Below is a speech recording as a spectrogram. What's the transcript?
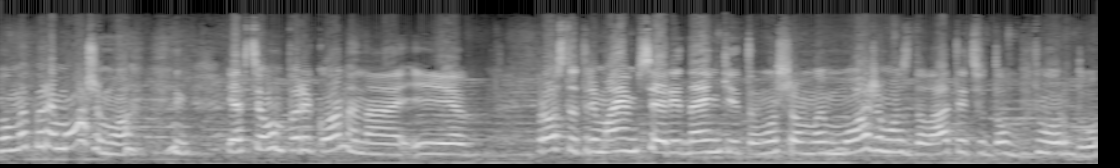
Бо ми переможемо. Я в цьому переконана і просто тримаємося рідненькі, тому що ми можемо здолати цю довбану орду.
